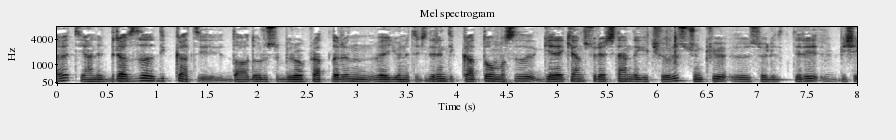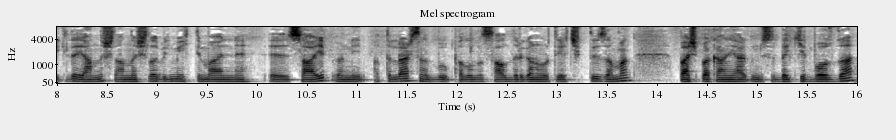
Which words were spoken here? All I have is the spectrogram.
Evet yani biraz da dikkat daha doğrusu bürokratların ve yöneticilerin dikkatli olması gereken süreçten de geçiyoruz. Çünkü e, söyledikleri bir şekilde yanlış anlaşılabilme ihtimaline e, sahip. Örneğin hatırlarsanız bu palalı saldırgan ortaya çıktığı zaman Başbakan Yardımcısı Bekir Bozdağ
